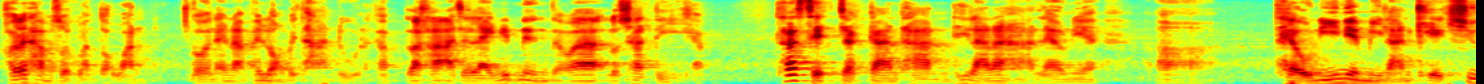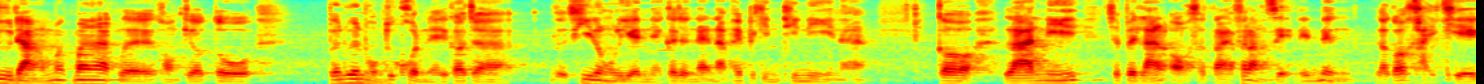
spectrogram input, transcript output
เขาจะทำสดวันต่อวัน ก็แนะนำให้ลองไปทานดูนะครับ ราคาอาจจะแรงนิดนึงแต่ว่ารสชาติดีครับ ถ้าเสร็จจากการทานที่ร้านอาหารแล้วเนี่ยแถวนี้เนี่ยมีร้านเค้กชื่อดังมาก ๆ เลยของเกียวโต เพื่อนๆผมทุกคนเนี่ยก็จะหรือที่โรงเรียนเนี่ยก็จะแนะนำให้ไปกินที่นี่นะฮะก็ร้านนี้จะเป็นร้านออกสไตล์ฝรั่งเศสนิดนึง แล้วก็ขายเค้ก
